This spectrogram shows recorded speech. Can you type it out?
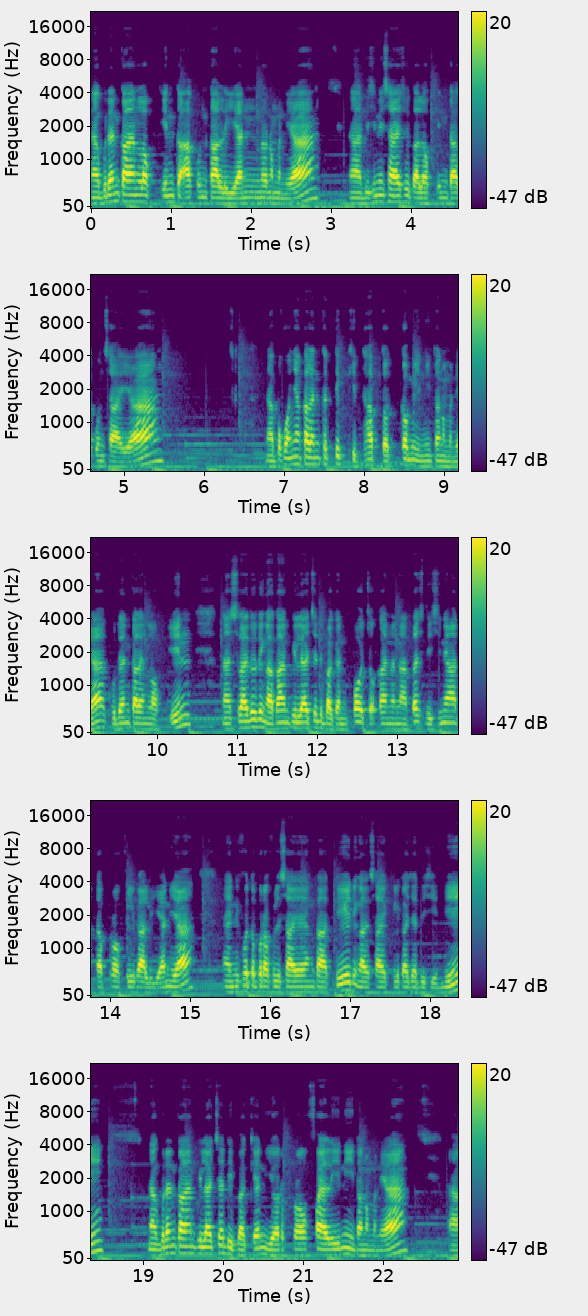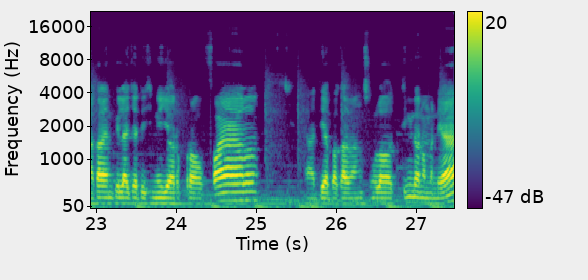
Nah, kemudian kalian login ke akun kalian, teman-teman ya. Nah, di sini saya sudah login ke akun saya. Nah, pokoknya kalian ketik github.com ini teman-teman ya. Kemudian kalian login. Nah, setelah itu tinggal kalian pilih aja di bagian pojok kanan atas di sini ada profil kalian ya. Nah, ini foto profil saya yang tadi, tinggal saya klik aja di sini. Nah, kemudian kalian pilih aja di bagian your profile ini teman-teman ya. Nah, kalian pilih aja di sini your profile. Nah, dia bakal langsung loading teman-teman ya.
